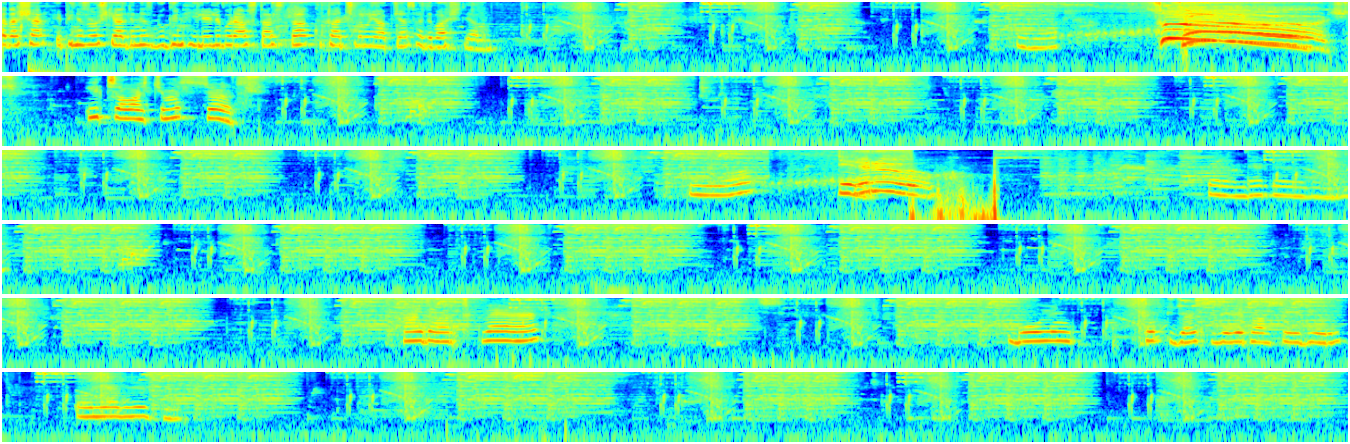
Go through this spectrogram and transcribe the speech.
Arkadaşlar hepiniz hoş geldiniz. Bugün hileli Brawl Stars'ta kutu açılımı yapacağız. Hadi başlayalım. Search. İlk savaşçımız Search. Geliyor. Derin. Derim. Süper Ender Size de tavsiye ediyorum. Oynayabilirsiniz.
